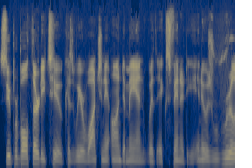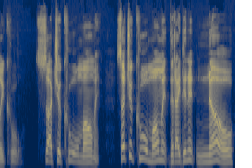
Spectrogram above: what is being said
Super Bowl 32 because we were watching it on demand with Xfinity, and it was really cool. Such a cool moment. Such a cool moment that I didn't know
